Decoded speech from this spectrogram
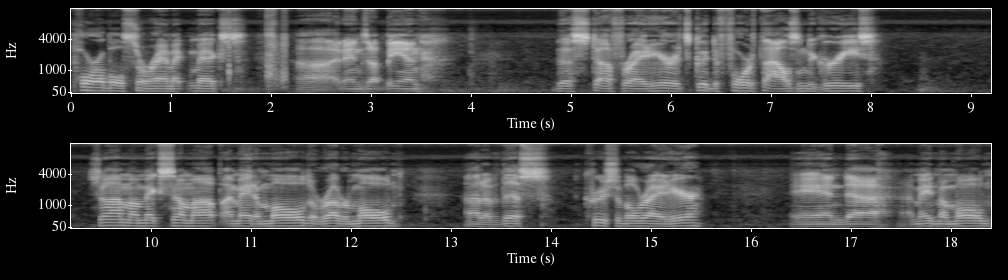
pourable ceramic mix. Uh, it ends up being this stuff right here. It's good to 4,000 degrees. So I'm gonna mix some up. I made a mold, a rubber mold, out of this crucible right here. And uh, I made my mold,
